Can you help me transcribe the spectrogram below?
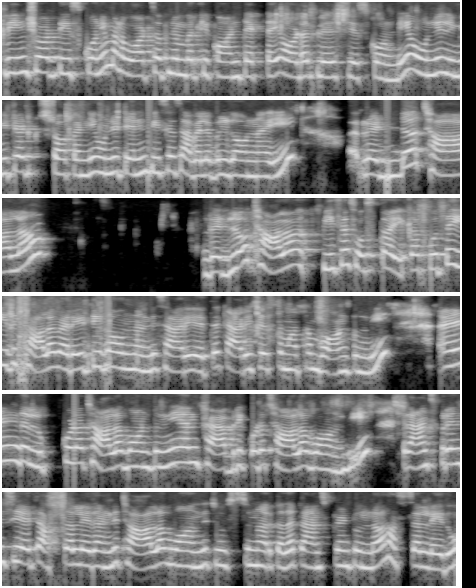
స్క్రీన్ షాట్ తీసుకొని మన వాట్సాప్ నెంబర్కి కాంటాక్ట్ అయ్యి ఆర్డర్ ప్లేస్ చేసుకోండి. ఓన్లీ లిమిటెడ్ స్టాక్ అండి. ఓన్లీ టెన్ పీసెస్ అవైలబుల్గా ఉన్నాయి. రెడ్ చాలా రెడ్లో చాలా పీసెస్ వస్తాయి. కాకపోతే ఇది చాలా వెరైటీగా ఉందండి. శారీ అయితే క్యారీ చేస్తే మాత్రం బాగుంటుంది. అండ్ లుక్ కూడా చాలా బాగుంటుంది. అండ్ ఫ్యాబ్రిక్ కూడా చాలా బాగుంది. ట్రాన్స్పరెన్సీ అయితే అస్సలు లేదండి. చాలా బాగుంది. చూస్తున్నారు కదా ట్రాన్స్పరెంట్ ఉందా? అస్సలు లేదు.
